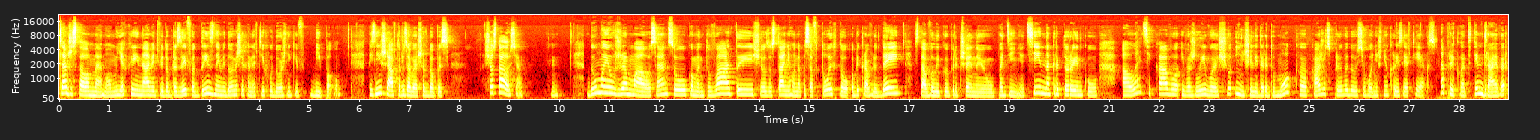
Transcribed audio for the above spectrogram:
це вже стало мемом, який навіть відобразив один з найвідоміших NFT художників Beeple. Пізніше автор завершив допис: Що сталося? Хм. Думаю, вже мало сенсу коментувати, що з останнього написав той, хто обікрав людей, став великою причиною падіння цін на крипторинку. Але цікаво і важливо, що інші лідери думок кажуть з приводу сьогоднішньої кризи FTX. Наприклад, Тим Драйвер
